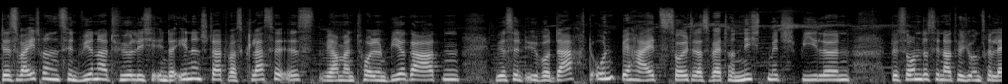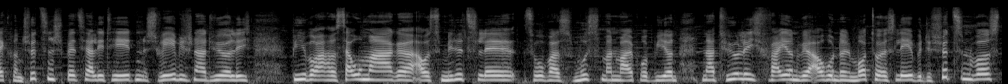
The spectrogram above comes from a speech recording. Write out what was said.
Des Weiteren sind wir natürlich in der Innenstadt, was klasse ist. Wir haben einen tollen Biergarten. Wir sind überdacht und beheizt, sollte das Wetter nicht mitspielen. Besonders sind natürlich unsere leckeren Schützenspezialitäten, Schwäbisch natürlich, Biberacher Saumager aus Milzle, sowas muss man mal probieren. Natürlich feiern wir auch unter dem Motto, es lebe die Schützenwurst.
